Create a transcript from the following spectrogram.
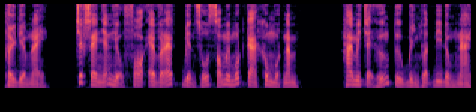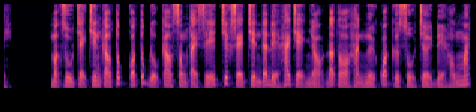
Thời điểm này, chiếc xe nhãn hiệu Ford Everest biển số 61K015, 20 chạy hướng từ Bình Thuận đi Đồng Nai. Mặc dù chạy trên cao tốc có tốc độ cao song tài xế chiếc xe trên đã để hai trẻ nhỏ đã thò hẳn người qua cửa sổ trời để hóng mắt.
